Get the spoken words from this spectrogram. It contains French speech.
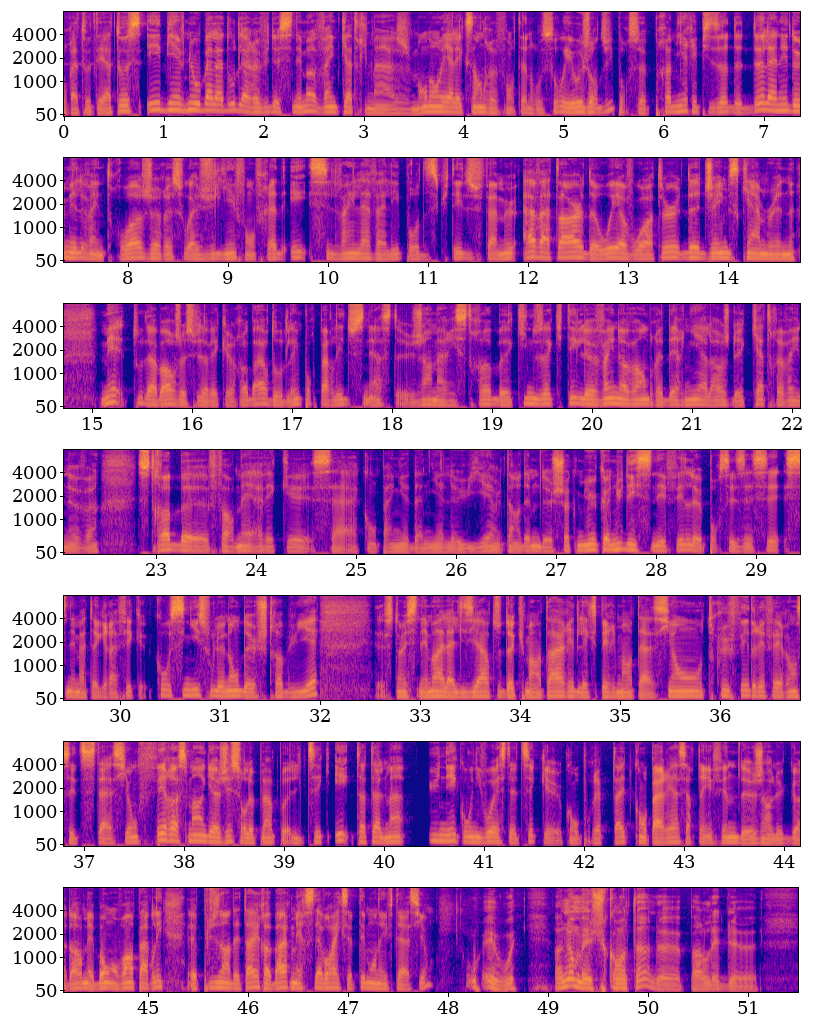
Bonjour à toutes et à tous et bienvenue au balado de la revue de cinéma 24 images. Mon nom est Alexandre Fontaine-Rousseau et aujourd'hui, pour ce premier épisode de l'année 2023, je reçois Julien Fonfred et Sylvain Lavallée pour discuter du fameux Avatar The Way of Water de James Cameron. Mais tout d'abord, je suis avec Robert Daudelin pour parler du cinéaste Jean-Marie Straub qui nous a quittés le 20 novembre dernier à l'âge de 89 ans. Straub euh, formait avec euh, sa compagne Danielle Huyet un tandem de choc mieux connu des cinéphiles pour ses essais cinématographique co-signé sous le nom de Straubier. C'est un cinéma à la lisière du documentaire et de l'expérimentation, truffé de références et de citations, férocement engagé sur le plan politique et totalement unique au niveau esthétique euh, qu'on pourrait peut-être comparer à certains films de Jean-Luc Godard. Mais bon, on va en parler euh, plus en détail. Robert, merci d'avoir accepté mon invitation. Oui, oui. Ah non, mais je suis content de parler de,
